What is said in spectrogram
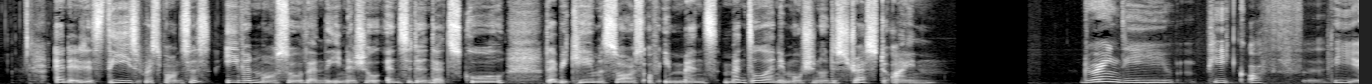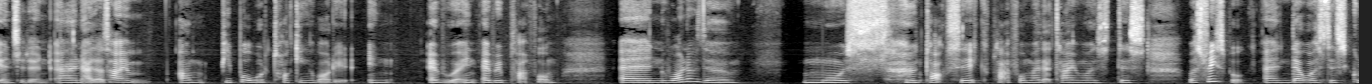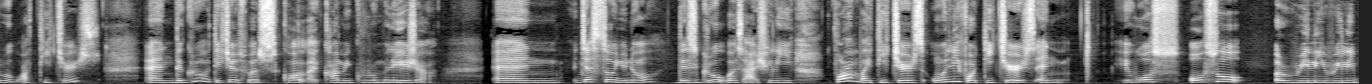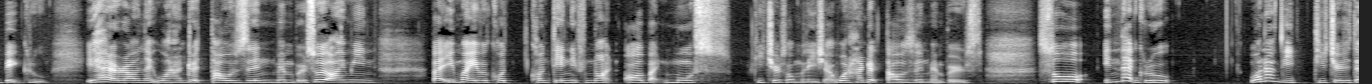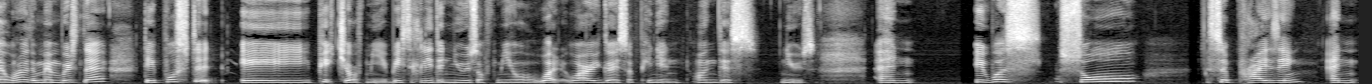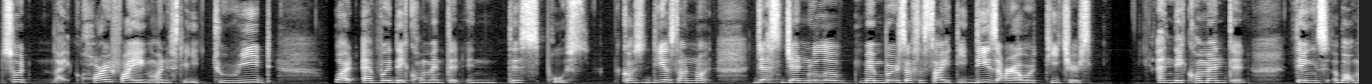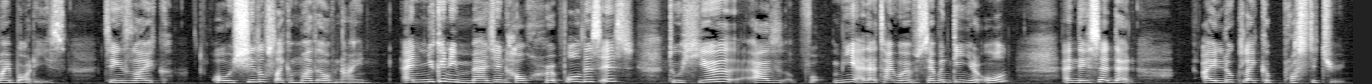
And it is these responses, even more so than the initial incident at school, that became a source of immense mental and emotional distress to Ain. During the peak of the incident, and at the time, um, people were talking about it in everywhere, in every platform. And one of the most toxic platform at that time was this was Facebook. And there was this group of teachers. And the group of teachers was called like Kami Guru Malaysia. And just so you know this group was actually formed by teachers only for teachers. And it was also a really really big group. It had around like 100,000 members. So I mean but it might even co- contain if not all but most teachers of Malaysia 100,000 members so in that group, one of the teachers there, one of the members there, they posted a picture of me, basically the news of me or what what are you guys' opinion on this news? And it was so surprising and so like horrifying honestly to read whatever they commented in this post because these are not just general members of society these are our teachers and they commented things about my bodies. Things like, oh, she looks like a mother of nine. And you can imagine how hurtful this is to hear as for me at that time I was 17 year old and they said that I look like a prostitute.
